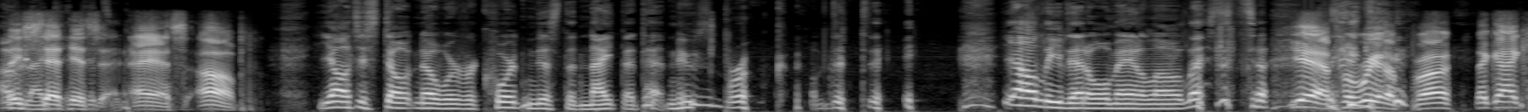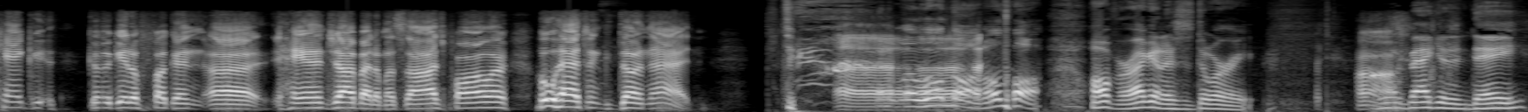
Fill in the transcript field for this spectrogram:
They like, set his ass up. Y'all just don't know. We're recording this the night that that news broke of the day. Y'all leave that old man alone. Let's. T- Yeah, for real, bro. That guy can't g- go get a fucking uh, hand job at a massage parlor. Who hasn't done that? Uh, well, hold on, hold on, Hopper. I got a story. Uh, back in the day,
